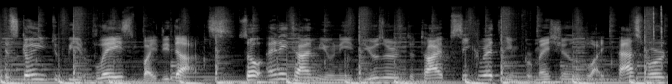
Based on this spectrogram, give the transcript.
it's going to be replaced by the dots. So anytime you need users to type secret information like password,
